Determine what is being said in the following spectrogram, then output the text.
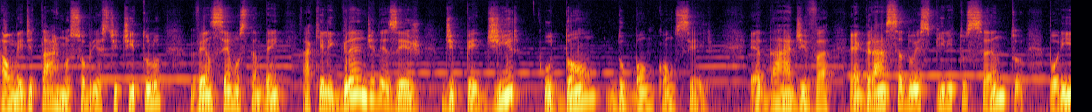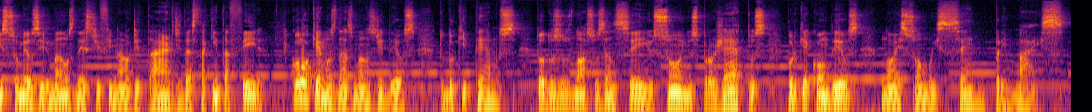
ao meditarmos sobre este título, vencemos também aquele grande desejo de pedir o dom do bom conselho. É dádiva, é graça do Espírito Santo. Por isso, meus irmãos, neste final de tarde desta quinta-feira, coloquemos nas mãos de Deus tudo o que temos, todos os nossos anseios, sonhos, projetos, porque com Deus nós somos sempre mais.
